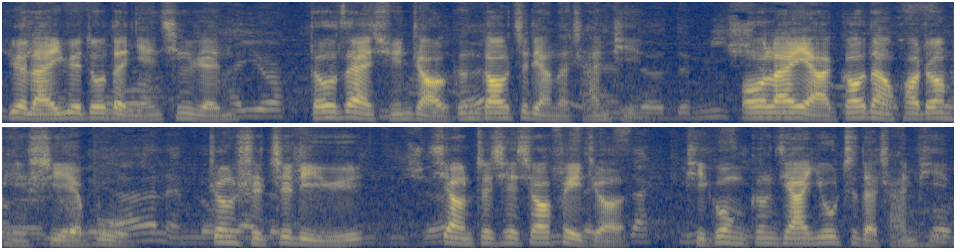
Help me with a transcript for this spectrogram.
越来越多的年轻人都在寻找更高质量的产品。欧莱雅高档化妆品事业部正是致力于向这些消费者提供更加优质的产品。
